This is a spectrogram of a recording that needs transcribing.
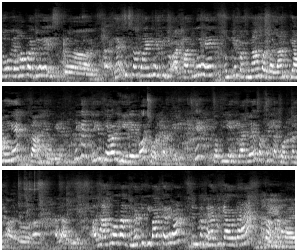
तो यहाँ पर जो है इस नेक्स्ट इसका पॉइंट है कि जो अधातुएँ हैं, उनके कठिनांक और गलनांक क्या होंगे? कम होंगे, ठीक है? लेकिन केवल हीरे को छोड़ करके, ठीक? क्योंकि ये हीरा जो है सबसे कठोरतम अधातु है अधातुओं का। घनत्व की बात करें हम तो इनका घनत्व क्या होता है? कम होता है।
